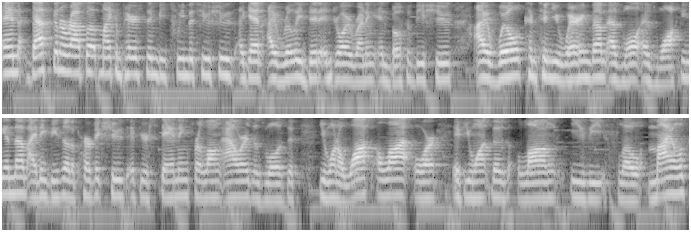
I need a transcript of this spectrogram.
And that's gonna wrap up my comparison between the two shoes. Again, I really did enjoy running in both of these shoes. I will continue wearing them as well as walking in them. I think these are the perfect shoes if you're standing for long hours as well as if you wanna walk a lot or if you want those long, easy, slow miles.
